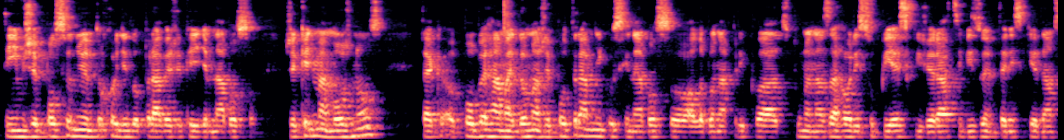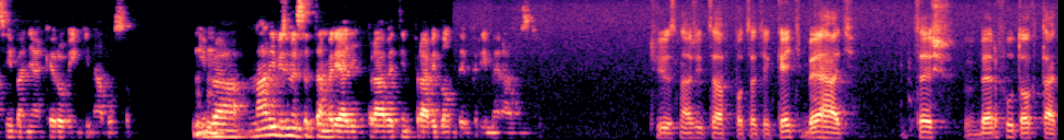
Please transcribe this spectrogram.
tým, že posilňujem to chodidlo práve, že keď idem na boso. Že keď mám možnosť, tak pobehám aj doma, že po trávniku si na boso, alebo napríklad tu na, na Zahori sú piesky, že rád si vyzujem tenisky a dám si iba nejaké rovinky na boso. Mm-hmm. Iba mali by sme sa tam riadiť práve tým pravidlom tej primeranosti. Čiže snažiť sa v podstate, keď behať chceš v barefootoch, tak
